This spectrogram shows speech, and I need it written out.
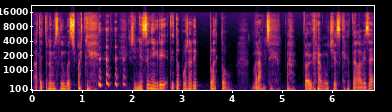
a teď to nemyslím vůbec špatně, že mě se někdy tyto pořady pletou v rámci programu České televize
